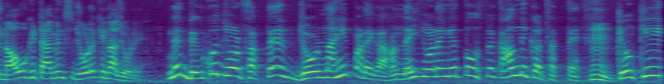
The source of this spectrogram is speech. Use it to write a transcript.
चुनावों की टाइमिंग से जोड़े कि ना जोड़े? नहीं बिल्कुल जोड़ सकते हैं जोड़ना ही पड़ेगा। हम नहीं जोड़ेंगे तो उस पर काम नहीं कर सकते। क्योंकि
